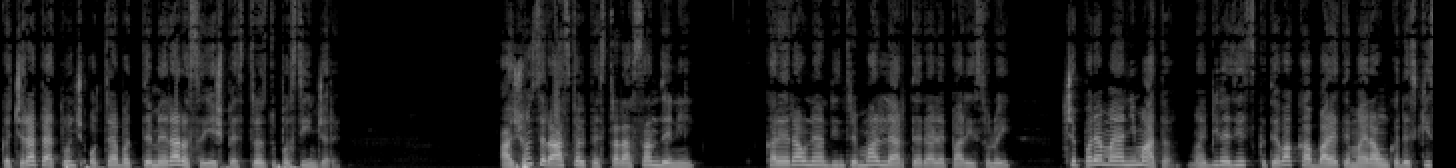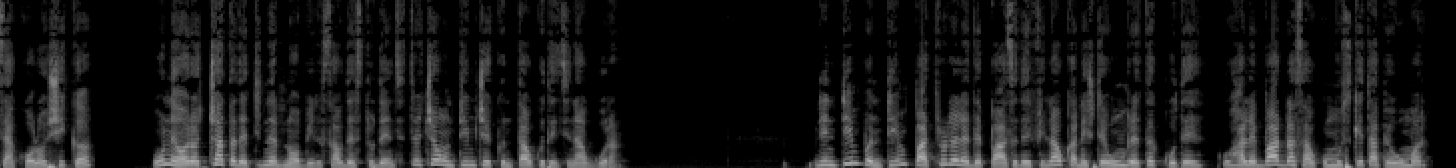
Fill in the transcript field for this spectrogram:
căci era pe atunci o treabă temerară să ieși pe străzi după stingere. Ajunseră astfel pe strada Saint-Denis, care era una dintre marile artere ale Parisului, ce părea mai animată, mai bine zis câteva cabarete mai erau încă deschise acolo și că, uneori o ceată de tineri nobili sau de studenți treceau în timp ce cântau cât îi ținea gura. Din timp în timp, patrulele de pază defilau ca niște umbre tăcute, cu halebarda sau cu muscheta pe umăr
